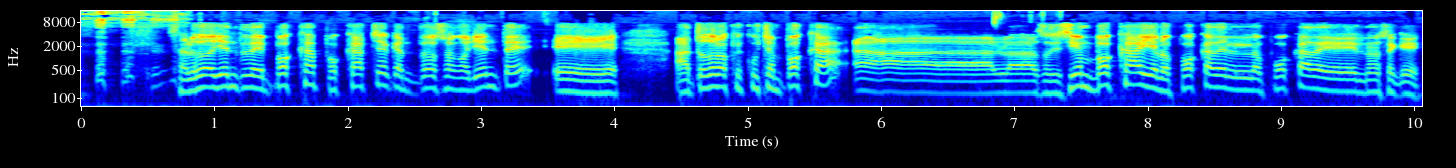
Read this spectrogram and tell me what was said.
Saludos oyentes de podcast, podcatcher, que todos son oyentes, eh, a todos los que escuchan podcast, a la asociación podcast y a los podcast de los podcast de no sé qué.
